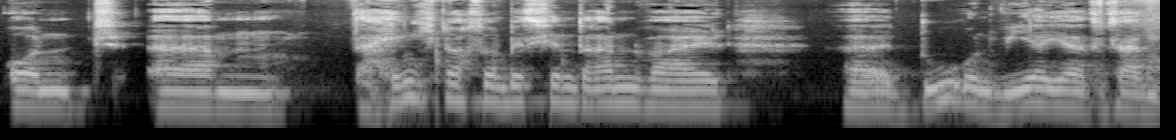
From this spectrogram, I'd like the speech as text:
und da hänge ich noch so ein bisschen dran, weil äh, du und wir ja sozusagen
